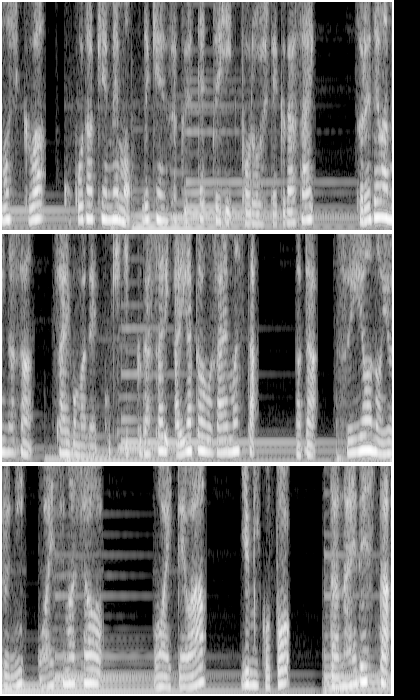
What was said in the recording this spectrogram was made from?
もしくは、ここだけメモで検索してぜひフォローしてください。それでは皆さん、最後までお聴きくださりありがとうございました。また、水曜の夜にお会いしましょう。お相手は、由美子と、ダナエでした。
